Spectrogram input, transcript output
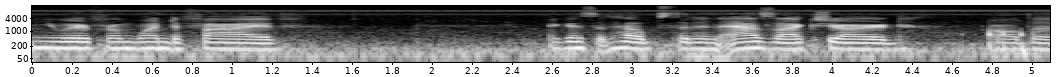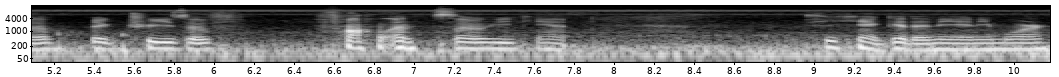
anywhere from one to five. I guess it helps that in Aslak's yard all the big trees have fallen, so he can't he can't get any anymore.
